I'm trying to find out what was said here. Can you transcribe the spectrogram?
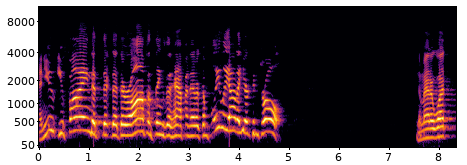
And you, you find that, that, that there are often things that happen that are completely out of your control. No matter what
